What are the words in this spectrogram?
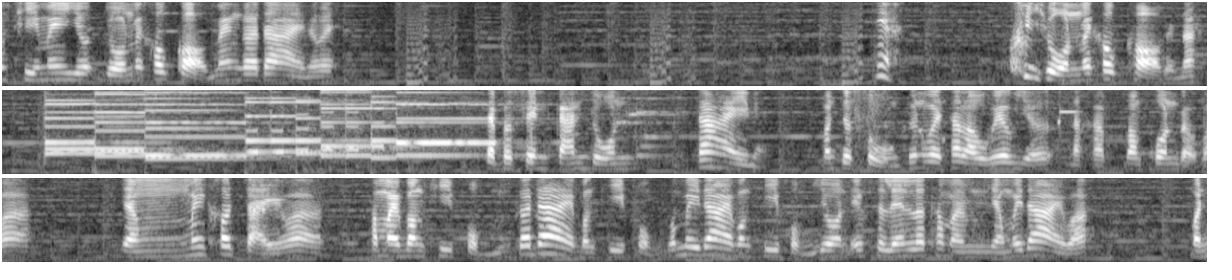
างทีไม่โยนไม่เข้ากรอบแม่งก็ได้นะเว้ยเนี่ยกูโยนไม่เข้ากรอบเห็นนะ แต่เปอร์เซ็นต์การโยนได้เนี่ย มันจะสูงขึ้นไว้ถ้าเราเวลเยอะนะครับ บางคนแบบว่ายังไม่เข้าใจว่าทำไมบางทีผมก็ได้บางทีผมก็ไม่ได้บางทีผมโยนเอ็กซ์เลนแล้วทำไมมันยังไม่ได้วะมัน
